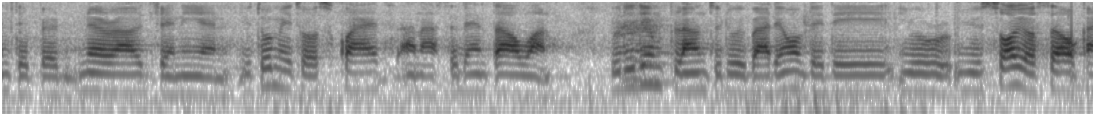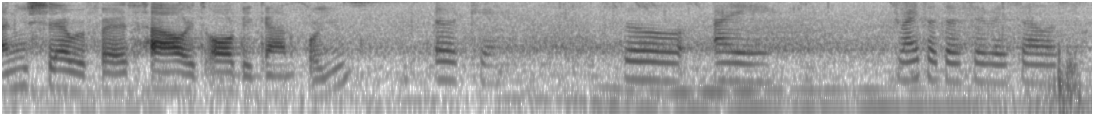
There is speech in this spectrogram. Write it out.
entrepreneurial journey, and you told me it was quite an accidental one. You didn't plan to do it, but at the end of the day, you, you saw yourself. Can you share with us how it all began for you? Okay. So, I, right after service, I was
